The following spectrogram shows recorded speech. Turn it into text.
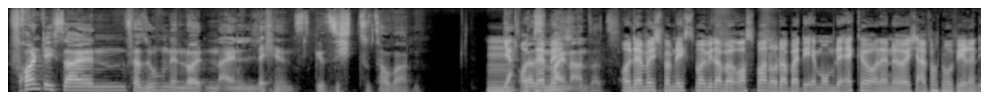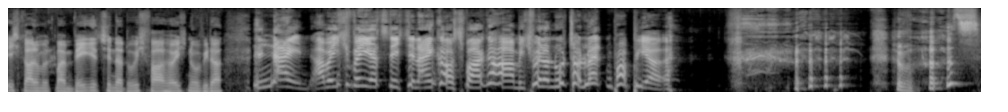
freundlich sein, versuchen den Leuten ein Lächeln ins Gesicht zu zaubern. Ja, Und Das ist mein ich, Ansatz. Und dann bin ich beim nächsten Mal wieder bei Rossmann oder bei DM um die Ecke und dann höre ich einfach nur, während ich gerade mit meinem Wägelchen da durchfahre, höre ich nur wieder, nein, aber ich will jetzt nicht den Einkaufswagen haben, ich will doch nur Toilettenpapier. Was?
